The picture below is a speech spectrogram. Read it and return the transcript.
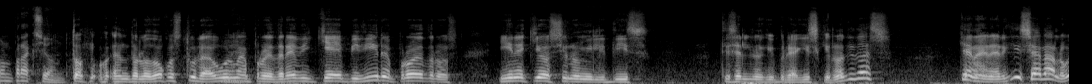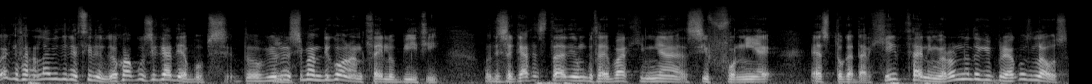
των πράξεων. Τον εντολοδόχος του λαού ναι. να προεδρεύει και επειδή είναι πρόεδρος, είναι και ο συνομιλητής της ελληνοκυπριακής κοινότητας και να ενεργήσει ανάλογα και θα αναλάβει την ευθύνη του. Έχω ακούσει κάτι απόψε, το οποίο είναι σημαντικό αν θα υλοποιηθεί. Ότι σε κάθε στάδιο που θα υπάρχει μια συμφωνία, έστω καταρχήν, θα ενημερώνεται ο Κυπριακός λαός.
